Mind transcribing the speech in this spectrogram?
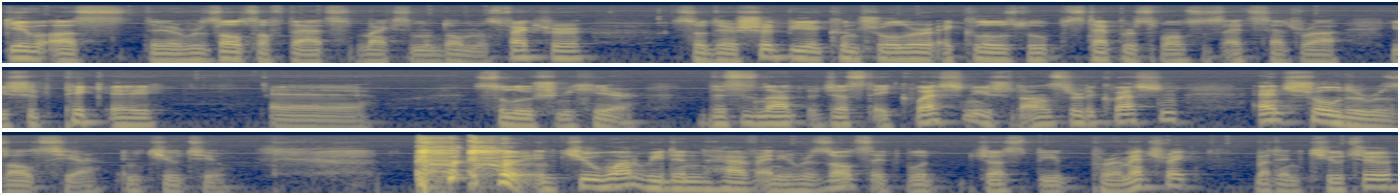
give us the results of that maximum dominance factor. So there should be a controller, a closed loop, step responses, etc. You should pick a, a solution here. This is not just a question, you should answer the question and show the results here in Q2. in Q1 we didn't have any results, it would just be parametric, but in Q2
